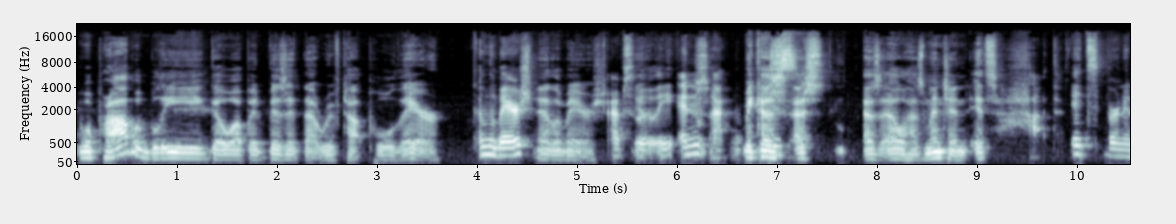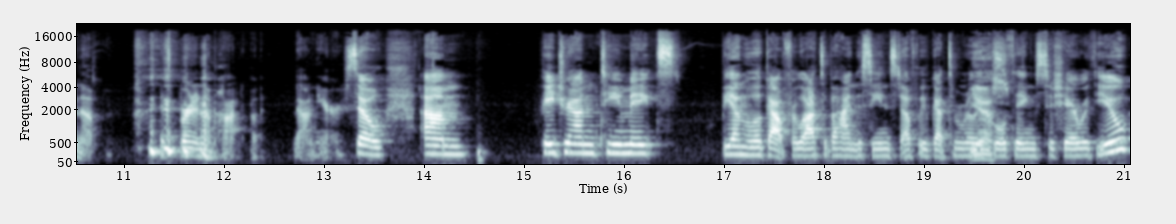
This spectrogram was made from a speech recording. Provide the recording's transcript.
we'll probably go up and visit that rooftop pool there And L'Auberge, at L'Auberge. absolutely. And So- uh, Because Just- as as Elle has mentioned, it's hot. it's burning up. It's burning up hot down here. So, um, Patreon teammates, be on the lookout for lots of behind the scenes stuff. We've got some really Yes. cool things to share with you.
